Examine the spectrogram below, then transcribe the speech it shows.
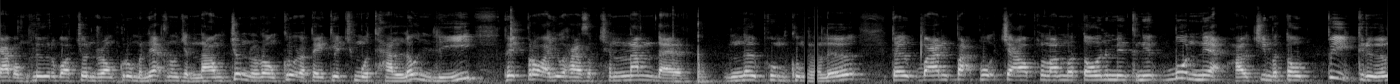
ការបំភ្លឺរបស់ជនរងគ្រោះម្នាក់ក្នុងចំណោមជនរងគ្រោះដទៃទៀតឈ្មោះថាឡូនលីភេទប្រុសអាយុ50ឆ្នាំដែលនៅភូមិឃុំខាងលើត្រូវបានបាក់ពួកចោរប្លន់ម៉ូតូនេះមានគ្នា4នាក់ហើយជិះម៉ូតូ2គ្រឿង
